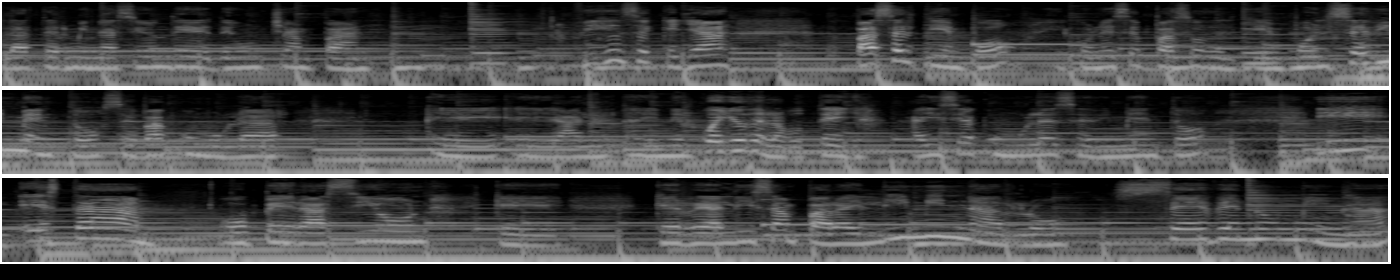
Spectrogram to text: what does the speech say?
la terminación de un champán. Fíjense que ya pasa el tiempo y con ese paso del tiempo el sedimento se va a acumular eh, eh, en el cuello de la botella. Ahí se acumula el sedimento y esta operación que, que realizan para eliminarlo se denomina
